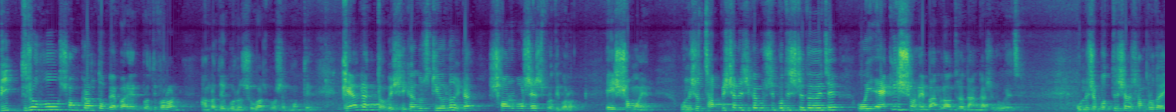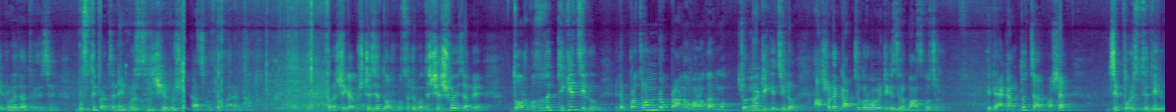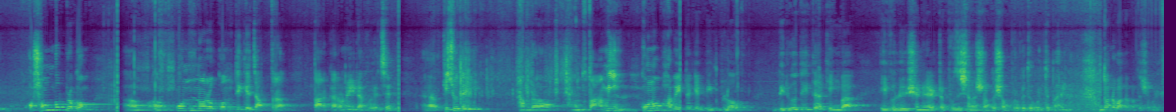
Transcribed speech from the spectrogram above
বিদ্রোহ সংক্রান্ত ব্যাপারের প্রতিফলন আমরা দেখব হলো সুভাষ বোসের মধ্যে। খেয়াল রাখতে হবে শিক্ষাগোষ্ঠী হলো এটা সর্বশেষ প্রতিফলন এই সময়ের। উনিশশো ছাব্বিশ সালে শিক্ষাগোষ্ঠী প্রতিষ্ঠিত হয়েছে, ওই একই সনে বাংলা অঞ্চলে দাঙ্গা শুরু হয়েছে। উনিশশো বত্রিশ সালে সাম্প্রদায়িক রোহিদাত হয়েছে। বুঝতে পারছেন এই পরিস্থিতি শিক্ষাগোষ্ঠী কাজ করতে পারে না। ফলে শিক্ষাগোষ্ঠী যে দশ বছরের মধ্যে শেষ হয়ে যাবে, দশ বছর যে টিকেছিল এটা প্রচণ্ড প্রাণবনতার জন্য টিকেছিল আসলে কার্যকরভাবে টিকেছিল পাঁচ বছর। এটা একান্ত চারপাশের যে পরিস্থিতির অসম্ভব রকম অন্যরকম দিকে যাত্রা, তার কারণে এটা হয়েছে। কিছুতেই আমরা অন্তত আমি কোনোভাবে এটাকে বিপ্লব, বিরোধিতা কিংবা ইভলিউশনের একটা পজিশনের সঙ্গে সম্পর্কিত করতে পারি না। ধন্যবাদ আপনাদের সবাই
